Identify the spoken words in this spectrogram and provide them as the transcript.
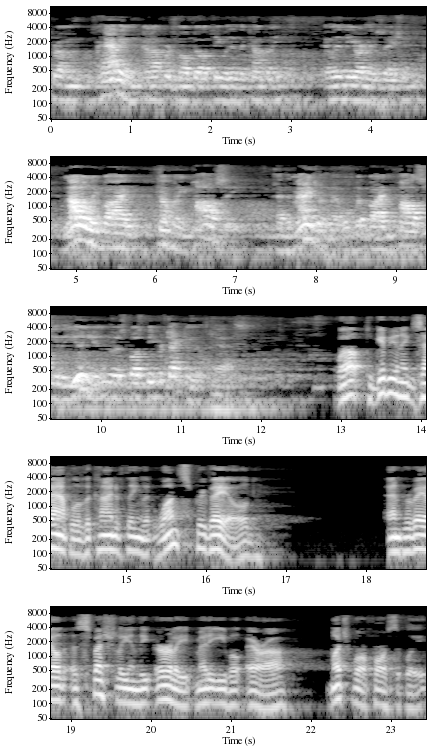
from having an upward mobility within the company and within the organization, not only by company policy at the management level, but by the policy of the union who is supposed to be protecting them. Yes. Well, to give you an example of the kind of thing that once prevailed, and prevailed especially in the early medieval era, much more forcibly,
